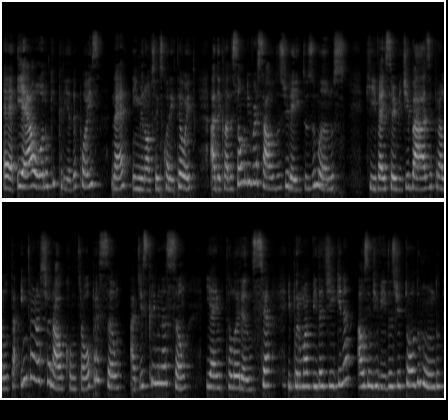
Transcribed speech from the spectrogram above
É, e é a ONU que cria depois, né, em 1948, a Declaração Universal dos Direitos Humanos, que vai servir de base para a luta internacional contra a opressão, a discriminação e a intolerância e por uma vida digna aos indivíduos de todo o mundo,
